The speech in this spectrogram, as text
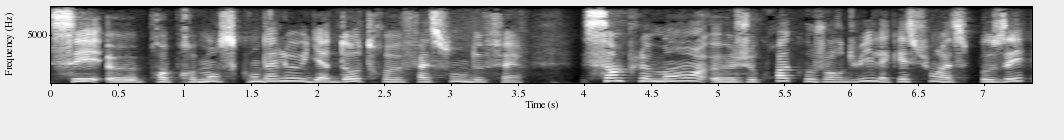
c'est euh, proprement scandaleux. Il y a d'autres façons de faire. Simplement, euh, je crois qu'aujourd'hui, la question à se poser,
